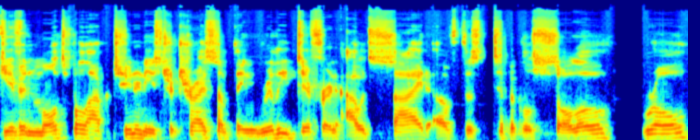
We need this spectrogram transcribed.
given multiple opportunities to try something really different outside of the typical solo role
